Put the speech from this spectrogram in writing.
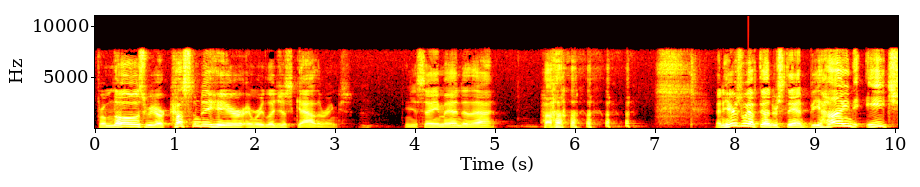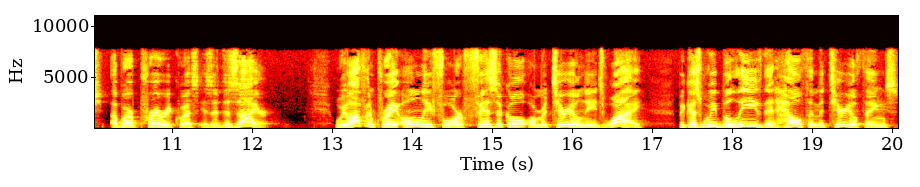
from those we are accustomed to hear in religious gatherings? Can you say amen to that? and here's what we have to understand behind each of our prayer requests is a desire. We often pray only for physical or material needs. Why? Because we believe that health and material things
